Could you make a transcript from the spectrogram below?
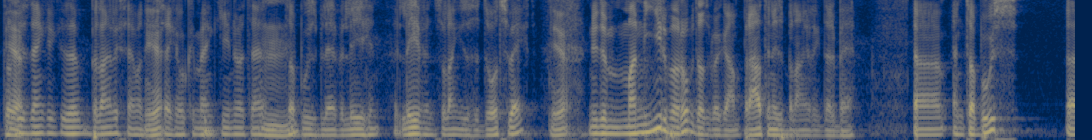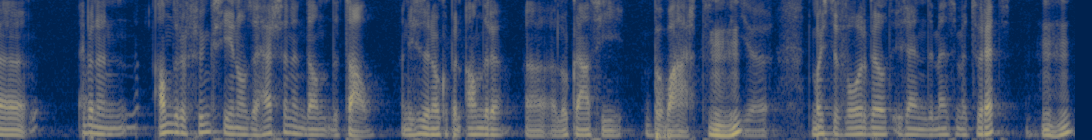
Dat is denk ik het belangrijkste. Want ik zeg ook in mijn keynote, hè, Mm. taboes blijven leven, leven zolang je ze doodzwijgt. Ja. Nu, de manier waarop dat we gaan praten is belangrijk daarbij. Uh, en taboes hebben een andere functie in onze hersenen dan de taal. En die zitten ook op een andere uh, locatie bewaard. Mm -hmm. Die, het mooiste voorbeeld zijn de mensen met Tourette. Mm -hmm.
